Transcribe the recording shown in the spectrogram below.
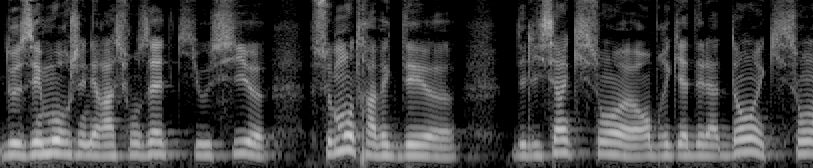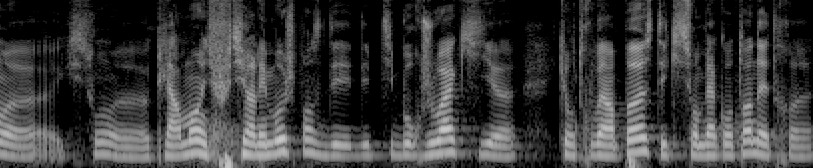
de Zemmour, Génération Z, qui aussi se montre avec des, lycéens qui sont embrigadés là-dedans et qui sont, qui sont clairement, il faut dire les mots, je pense, des, petits bourgeois qui, qui ont trouvé un poste et qui sont bien contents d'être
